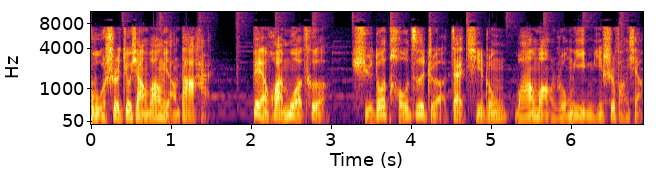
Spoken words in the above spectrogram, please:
股市就像汪洋大海，变幻莫测，许多投资者在其中往往容易迷失方向，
